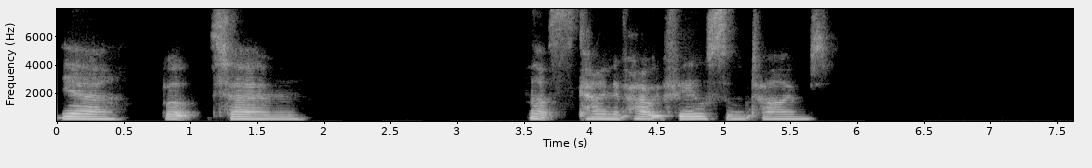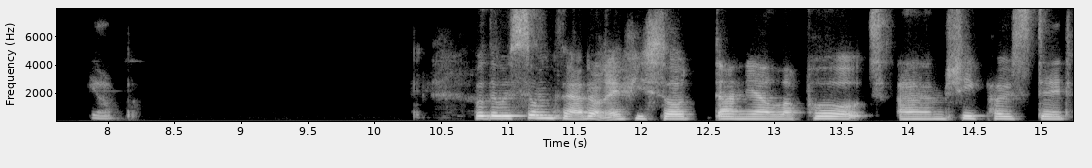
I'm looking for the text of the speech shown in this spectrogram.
yeah. But um that's kind of how it feels sometimes yep. But there was something i don't know if you saw danielle laporte um, she posted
